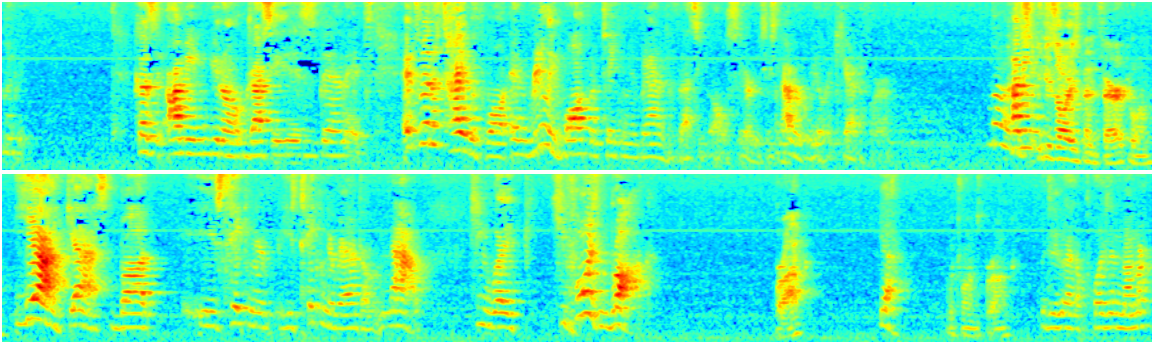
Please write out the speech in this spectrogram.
maybe because I mean, you know, Jesse has been it's it's been a tight with Walt, and really Walt's taking advantage of Jesse the whole series. He's never really cared for him. No, I he's, mean- he's always been fair to him. Yeah, I guess, but he's taking he's taking advantage of him now. He like he poisoned Brock. Brock. Yeah. Which one's Brock? We do like a poison, remember?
